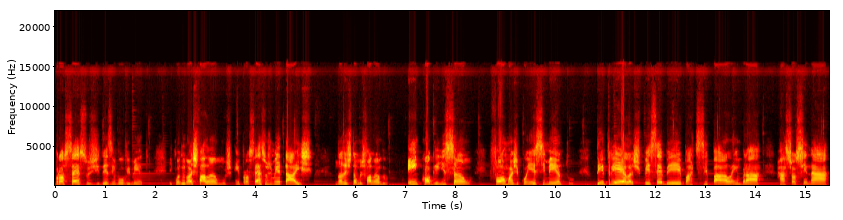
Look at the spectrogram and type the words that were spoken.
processos de desenvolvimento. E quando nós falamos em processos mentais, nós estamos falando em cognição, formas de conhecimento, dentre elas perceber, participar, lembrar, raciocinar,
